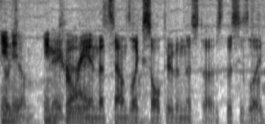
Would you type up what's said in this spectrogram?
in it in Korean that sounds like Salter than this does. This is like...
